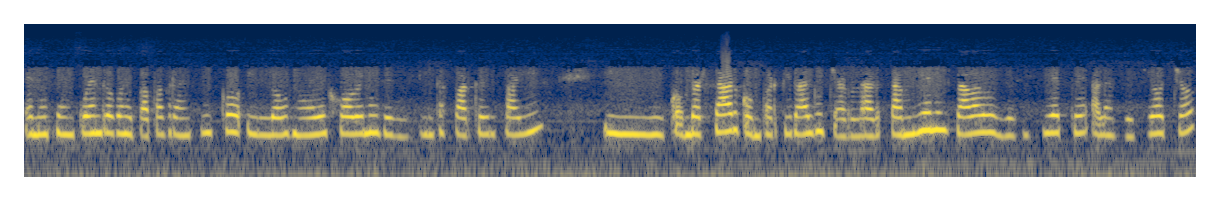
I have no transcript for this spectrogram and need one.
en ese encuentro con el Papa Francisco y los nueve jóvenes de distintas partes del país y conversar, compartir algo y charlar. También el sábado 17 a las 18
